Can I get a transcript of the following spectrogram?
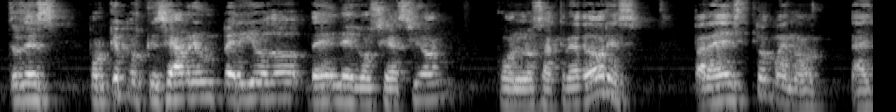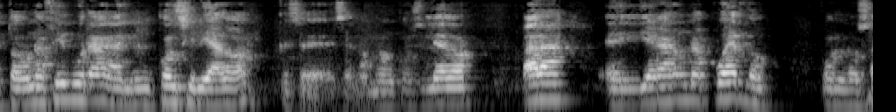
Entonces, ¿por qué? Porque se abre un periodo de negociación con los acreedores. Para esto, bueno, hay toda una figura, hay un conciliador, que se, se nombra un conciliador, para llegar a un acuerdo con los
